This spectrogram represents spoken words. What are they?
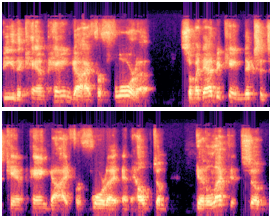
be the campaign guy for Florida? So my dad became Nixon's campaign guy for Florida and helped him get elected. So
